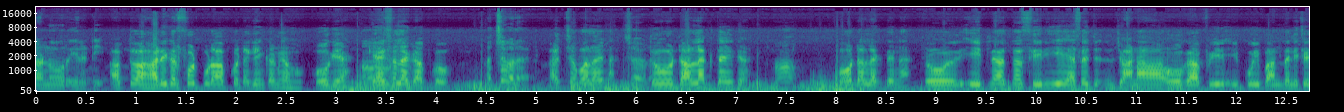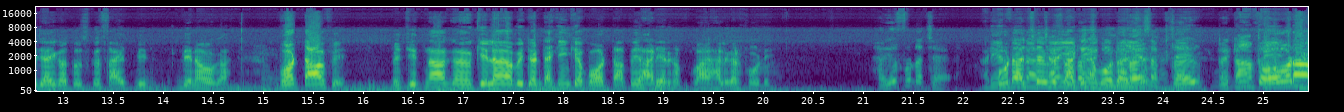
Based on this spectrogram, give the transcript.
कन्नौर इरटी अब तो हरिगर फोर्ट पूरा आपको ट्रैकिंग करने हो- हो गया हाँ, कैसा हो लगा आपको अच्छा वाला है अच्छा वाला है ना अच्छा वाला तो डर लगता है क्या हाँ बहुत डर लगता है ना तो इतना इतना सीढ़ी है ऐसे ज- जाना होगा फिर कोई बंदा नीचे जाएगा तो उसको साइड भी देना होगा बहुत टफ है फिर जितना केला अभी तक ट्रैकिंग किया बहुत टफ है हरियर हरिगर फोर्ट है। हरियर अच्छा है। फोर्ट अच्छा है है बहुत अच्छा है। थोड़ा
